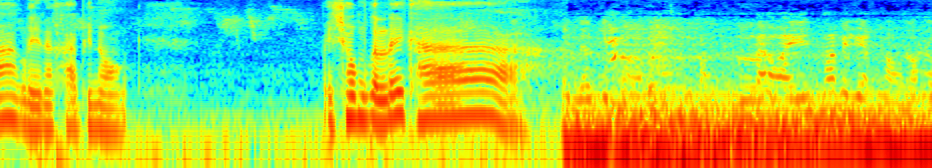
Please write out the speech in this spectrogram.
มากเลยนะคะ พี่น้อง ไปชมกันเลยค่ะกินแล้วกินต่อไปเอาไว้ถ้าไปเรียนเขาแล้ว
